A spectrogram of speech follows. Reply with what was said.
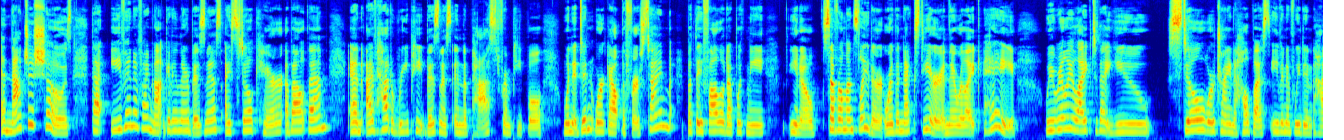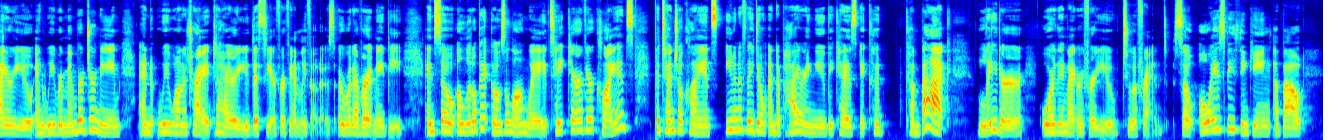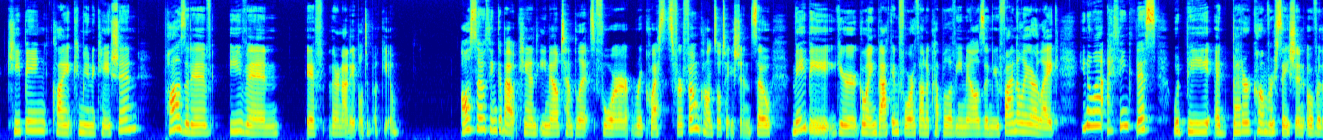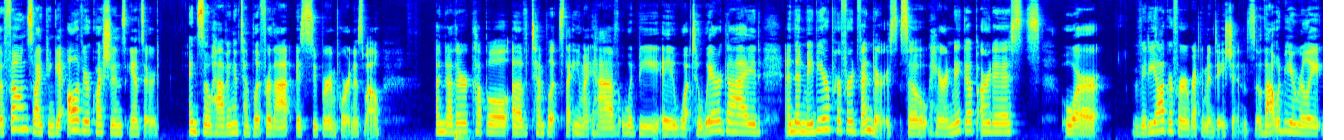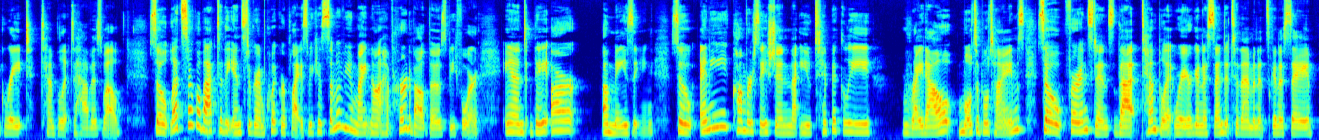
And that just shows that even if I'm not getting their business, I still care about them. And I've had repeat business in the past from people when it didn't work out the first time, but they followed up with me, you know, several months later or the next year. And they were like, hey, we really liked that you still were trying to help us even if we didn't hire you and we remembered your name and we want to try to hire you this year for family photos or whatever it may be. And so a little bit goes a long way. Take care of your clients, potential clients, even if they don't end up hiring you because it could come back later or they might refer you to a friend. So always be thinking about keeping client communication positive even if they're not able to book you. Also, think about canned email templates for requests for phone consultation. So maybe you're going back and forth on a couple of emails and you finally are like, you know what? I think this would be a better conversation over the phone so I can get all of your questions answered. And so having a template for that is super important as well. Another couple of templates that you might have would be a what to wear guide, and then maybe your preferred vendors. So, hair and makeup artists or videographer recommendations. So, that would be a really great template to have as well. So, let's circle back to the Instagram quick replies because some of you might not have heard about those before, and they are amazing. So, any conversation that you typically write out multiple times. So, for instance, that template where you're going to send it to them and it's going to say,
